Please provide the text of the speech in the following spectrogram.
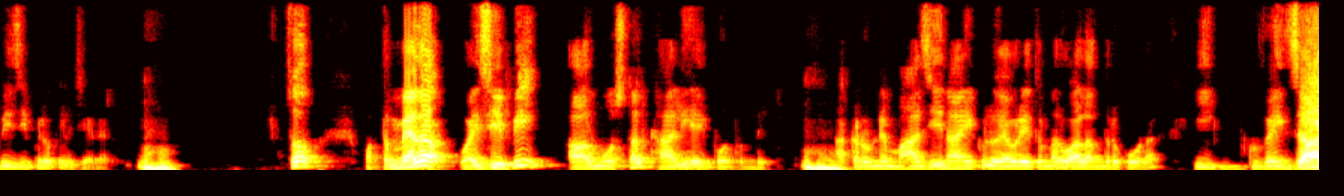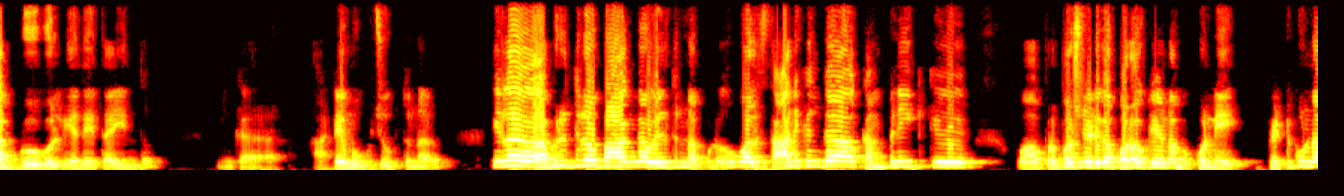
బీజేపీలోకి వెళ్ళి చేరారు. సో మొత్తం మీద వైసీపీ ఆల్మోస్ట్ ఆల్ ఖాళీ అయిపోతుంది. అక్కడ ఉండే మాజీ నాయకులు ఎవరైతే ఉన్నారో వాళ్ళందరూ కూడా ఈ వైజాగ్ గూగుల్ ఏదైతే అయిందో ఇంకా అటే మొగ్గు చూపుతున్నారు. ఇలా అభివృద్ధిలో భాగంగా వెళ్తున్నప్పుడు వాళ్ళు స్థానికంగా కంపెనీకి ప్రొపోర్షనేట్గా పరోక్షంగా కొన్ని పెట్టుకున్నా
